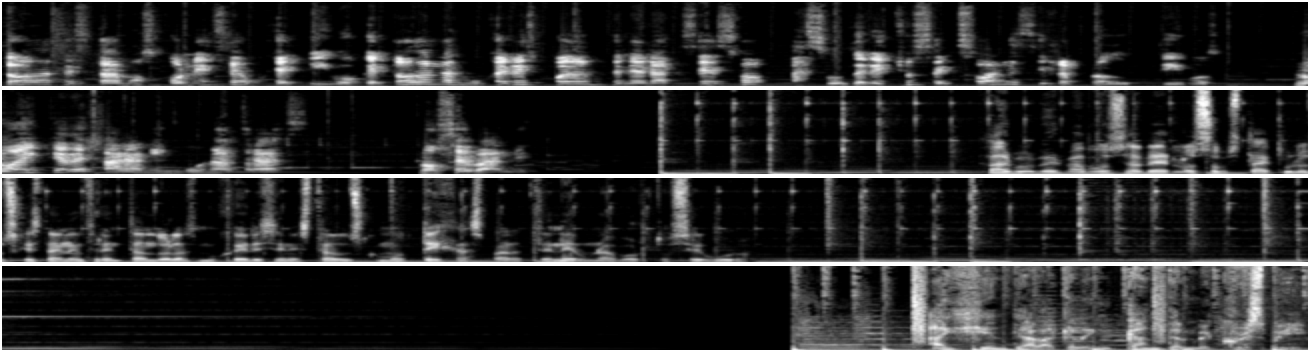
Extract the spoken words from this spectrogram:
todas estamos con ese objetivo, que todas las mujeres puedan tener acceso a sus derechos sexuales y reproductivos. No hay que dejar a ninguna atrás. No se vale. Al volver vamos a ver los obstáculos que están enfrentando las mujeres en estados como Texas para tener un aborto seguro. Hay gente a la que le encanta el McCrispy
